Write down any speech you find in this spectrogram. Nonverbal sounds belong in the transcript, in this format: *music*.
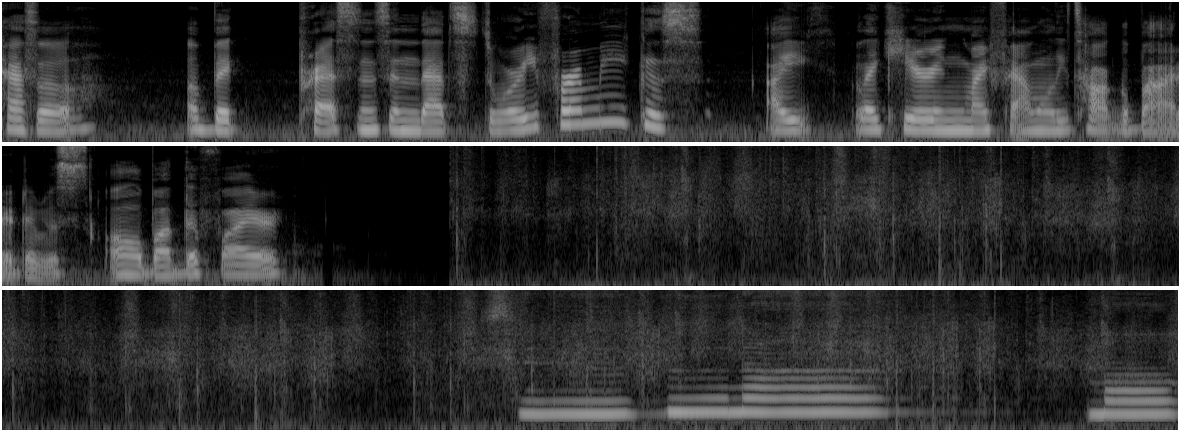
has a a big presence in that story for me because I like hearing my family talk about it. It was all about the fire. Tuna Mo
